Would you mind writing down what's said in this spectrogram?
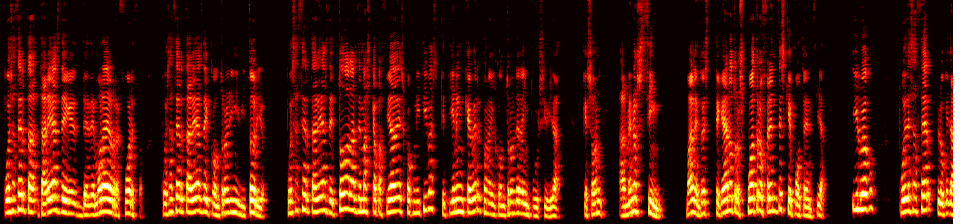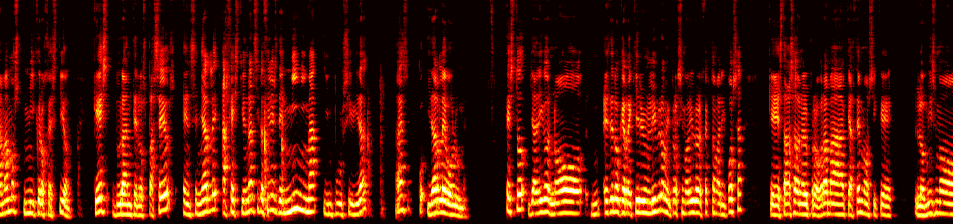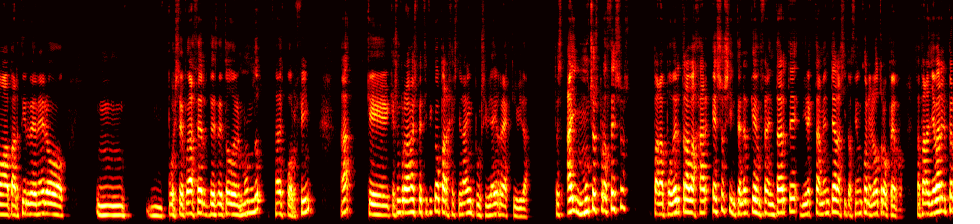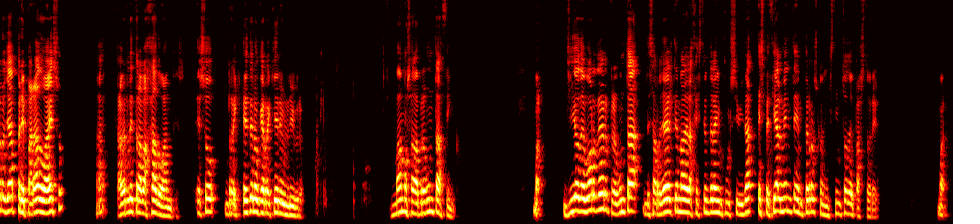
puedes hacer tareas de, demora del refuerzo, puedes hacer tareas de control inhibitorio, puedes hacer tareas de todas las demás capacidades cognitivas que tienen que ver con el control de la impulsividad, que son al menos cinco. ¿Vale? Entonces te quedan otros cuatro frentes que potenciar. Y luego puedes hacer lo que llamamos microgestión, que es durante los paseos enseñarle a gestionar situaciones de mínima impulsividad y darle volumen. Esto, ya digo, no es de lo que requiere un libro, mi próximo libro, El efecto mariposa, que está basado en el programa que hacemos y que lo mismo a partir de enero mm, pues se puede hacer desde todo el mundo, ¿sabes? Por fin, ¿ah? que, que es un programa específico para gestionar impulsividad y reactividad. Entonces, hay muchos procesos para poder trabajar eso sin tener que enfrentarte directamente a la situación con el otro perro. O sea, para llevar el perro ya preparado a eso, ¿eh? haberle trabajado antes. Eso es de lo que requiere un libro. Vamos a la pregunta 5. Bueno, Gio de Border pregunta desarrollar el tema de la gestión de la impulsividad, especialmente en perros con instinto de pastoreo. Bueno,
